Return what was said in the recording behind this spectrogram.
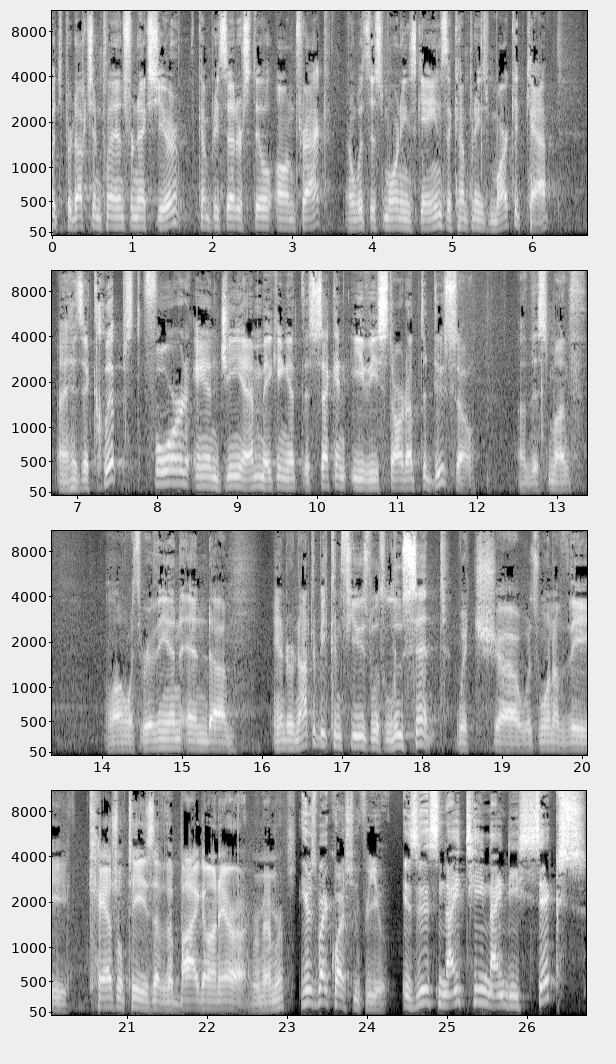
its production plans for next year, the company said, are still on track. And with this morning's gains, the company's market cap uh, has eclipsed Ford and GM, making it the second EV startup to do so uh, this month, along with Rivian and um, Andrew, not to be confused with Lucent, which uh, was one of the casualties of the bygone era. Remember? Here's my question for you: Is this 1996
